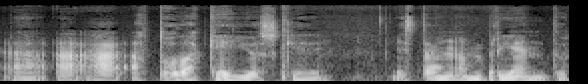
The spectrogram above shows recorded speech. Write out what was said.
a, todos aquellos que están hambrientos.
